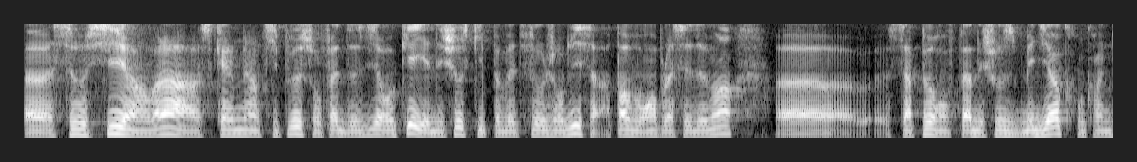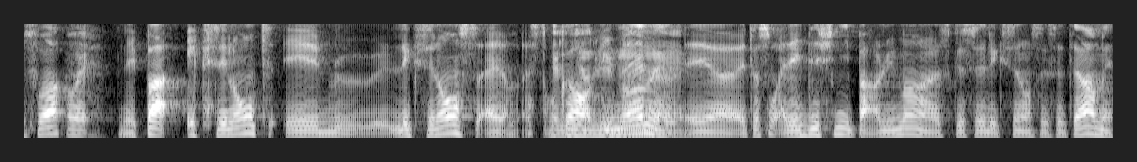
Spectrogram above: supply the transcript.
euh, c'est aussi hein, voilà, se calmer un petit peu sur le fait de se dire, ok, il y a des choses qui peuvent être faites aujourd'hui, ça va pas vous remplacer demain, euh, ça peut en faire des choses médiocres, encore une fois, Ouais. mais pas excellentes, et le- l'excellence, elle reste Elle encore humaine, et- euh, de toute façon, elle est définie par l'humain, ce que c'est l'excellence, etc., mais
